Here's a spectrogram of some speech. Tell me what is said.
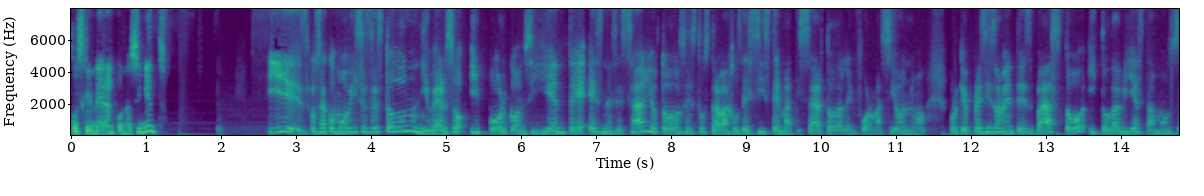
pues generan conocimiento. Sí, o sea, como dices, es todo un universo y por consiguiente es necesario todos estos trabajos de sistematizar toda la información, ¿no? Porque precisamente es vasto y todavía estamos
